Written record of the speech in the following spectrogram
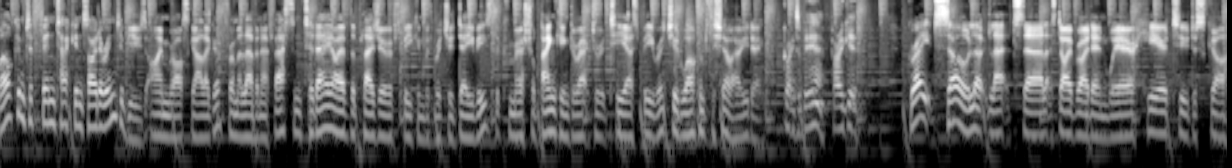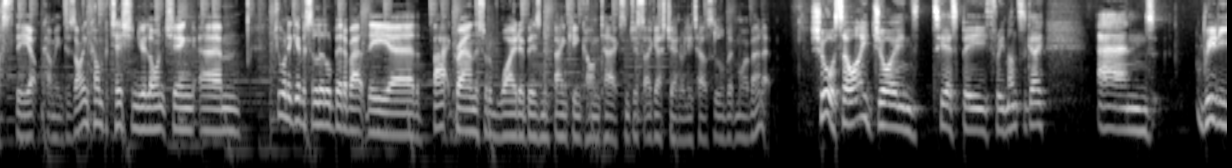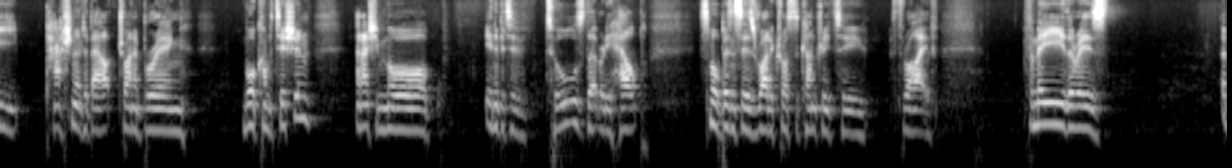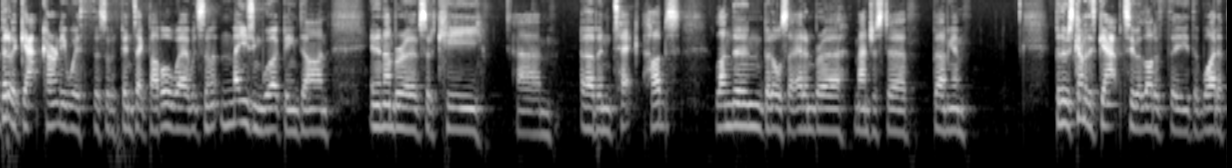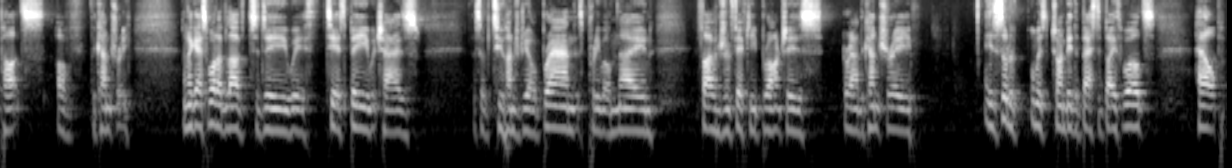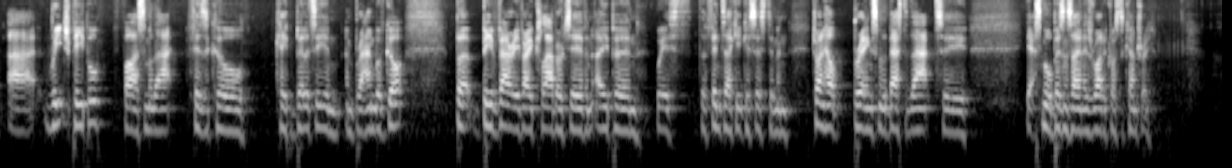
Welcome to FinTech Insider Interviews. I'm Ross Gallagher from 11FS, and today I have the pleasure of speaking with Richard Davies, the Commercial Banking Director at TSB. Richard, welcome to the show. How are you doing? Great to be here. Very good. Great. So, look, let's uh, let's dive right in. We're here to discuss the upcoming design competition you're launching. Um, do you want to give us a little bit about the uh, the background, the sort of wider business banking context, and just, I guess, generally tell us a little bit more about it? Sure. So, I joined TSB three months ago, and really passionate about trying to bring more competition and actually more innovative tools that really help small businesses right across the country to thrive. For me, there is a bit of a gap currently with the sort of fintech bubble, where with some amazing work being done in a number of sort of key um, urban tech hubs, London, but also Edinburgh, Manchester, Birmingham. But there's kind of this gap to a lot of the, the wider parts of the country. And I guess what I'd love to do with TSB, which has a sort of 200 year old brand that's pretty well known, 550 branches around the country, is sort of almost try and be the best of both worlds, help uh, reach people via some of that physical capability and, and brand we've got, but be very, very collaborative and open with the fintech ecosystem and try and help bring some of the best of that to yeah, small business owners right across the country.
